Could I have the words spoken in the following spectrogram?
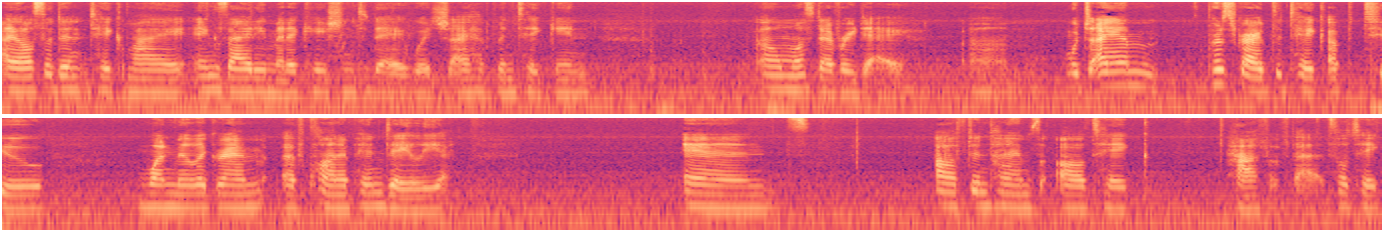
I also didn't take my anxiety medication today, which I have been taking almost every day. Um, which I am prescribed to take up to one milligram of Klonopin daily. And oftentimes I'll take half of that. So I'll take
